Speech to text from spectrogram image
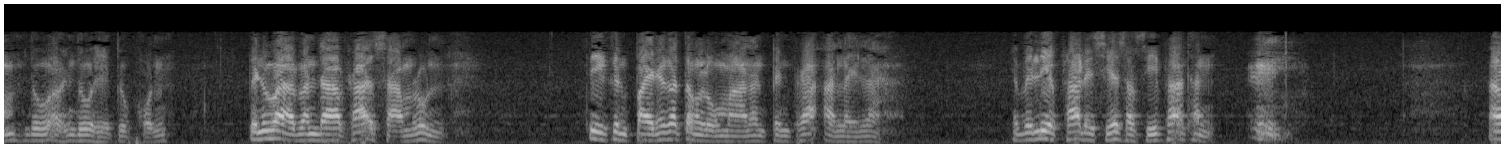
มดูเอาดูเหตุดูผล เป็นว่าบรรดาพระสามรุ่น ที่ขึ้นไปแล้วก็ต้องลงมานั้นเป็นพระอะไรล่ะจะไปเรียกพระได้เสียศักดิ์ศรีพระท่านเอา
